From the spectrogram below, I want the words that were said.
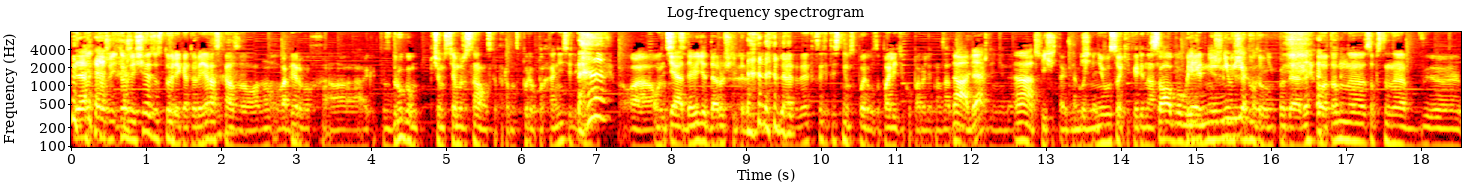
Тоже, еще из истории, которые я рассказывал. Ну, во-первых, а, как-то с другом, причем с тем же самым, с которым он спорил про хранителей. а, Он тебя доведет до ручки. Да, это, кстати, ты с ним спорил за политику пару лет назад. А, на день да? рождения, да. А, отлично. Так, такой отлично. невысокий коренастый. Слава богу, я не, не уехал Дутов. никуда, да? Вот, он, э, собственно, э,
